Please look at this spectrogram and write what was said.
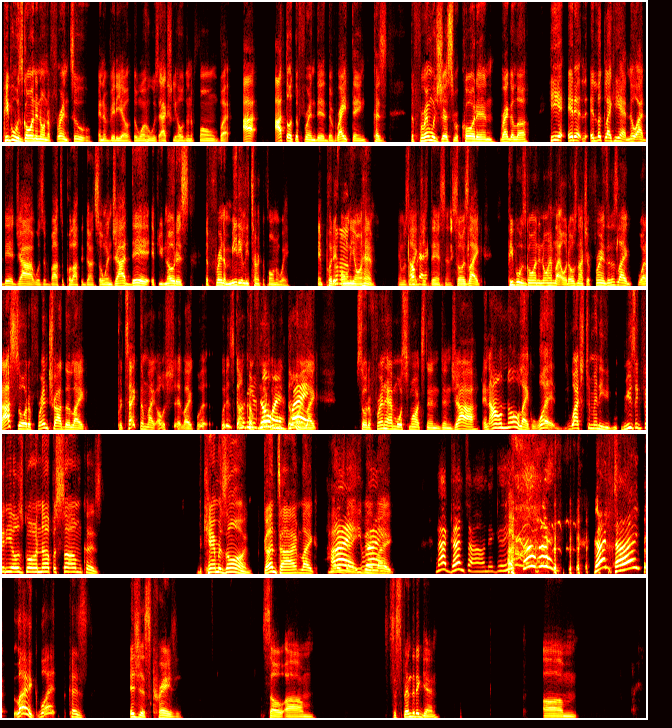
people was going in on a friend too in the video, the one who was actually holding the phone. But I I thought the friend did the right thing because the friend was just recording regular. he it, it it looked like he had no idea Ja was about to pull out the gun. So when Ja did, if you notice, the friend immediately turned the phone away and put it Mhm. only on him and was like Okay. just dancing. So it's like people was going in on him like, oh, those not your friends. And it's like what I saw, the friend tried to like protect them, like, oh shit, like what what is gun What come from? Like, what are you doing? doing? Right. Like so the friend had more smarts than than Ja, and I don't know, like what watch too many music videos growing up or something, because the camera's on, gun time. Like, how does that even right. like? Not gun time, nigga. Gun time. like what because it's just crazy so um suspended again um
